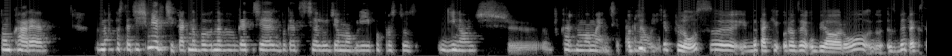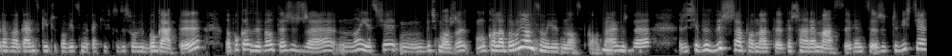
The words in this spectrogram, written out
tą karę no, w postaci śmierci, tak? No bo w getcie, w getcie ludzie mogli po prostu ginąć y, w każdym momencie. Tak Oczywiście plus y, jakby taki rodzaj ubioru, zbyt ekstrawagancki, czy powiedzmy taki w cudzysłowie bogaty, no pokazywał też, że no jest się mm, być może kolaborującą jednostką, tak, mm. że, że się wywyższa ponad te szare masy, więc rzeczywiście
